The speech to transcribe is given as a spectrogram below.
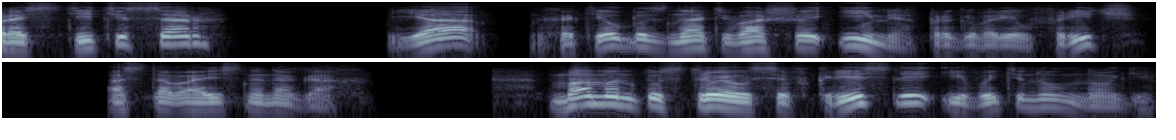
Простите, сэр, я хотел бы знать ваше имя, проговорил Фрич, оставаясь на ногах. Мамонт устроился в кресле и вытянул ноги.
